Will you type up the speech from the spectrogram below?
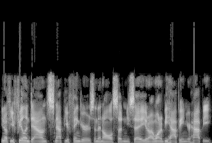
you know if you're feeling down snap your fingers and then all of a sudden you say you know i want to be happy and you're happy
